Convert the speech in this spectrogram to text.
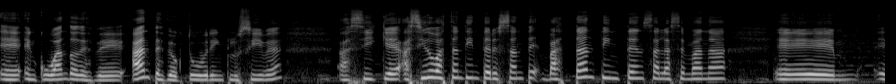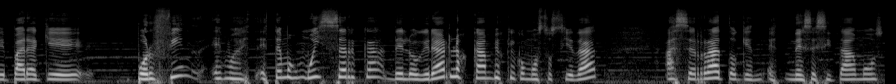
eh, incubando desde antes de octubre inclusive. Así que ha sido bastante interesante, bastante intensa la semana eh, eh, para que por fin estemos muy cerca de lograr los cambios que como sociedad hace rato que necesitamos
